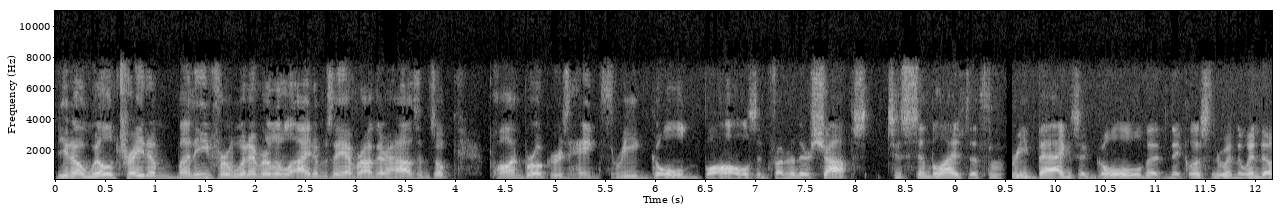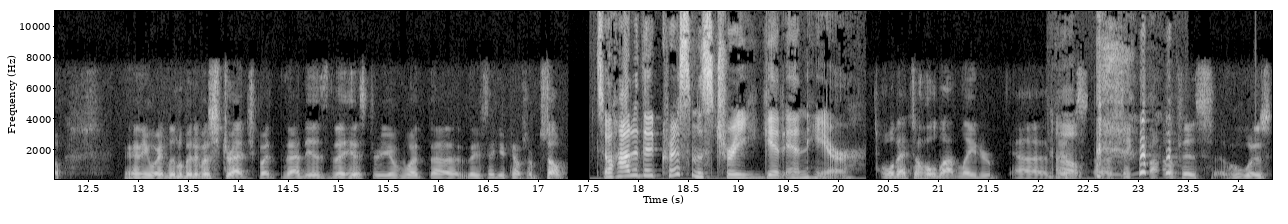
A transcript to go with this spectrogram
you know we'll trade them money for whatever little items they have around their house. And so pawnbrokers hang three gold balls in front of their shops to symbolize the three bags of gold that Nicholas threw in the window. Anyway, a little bit of a stretch, but that is the history of what uh, they think it comes from. So, so how did the Christmas tree get in here? Well, that's a whole lot later. Uh, oh. uh, Saint Boniface, who was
